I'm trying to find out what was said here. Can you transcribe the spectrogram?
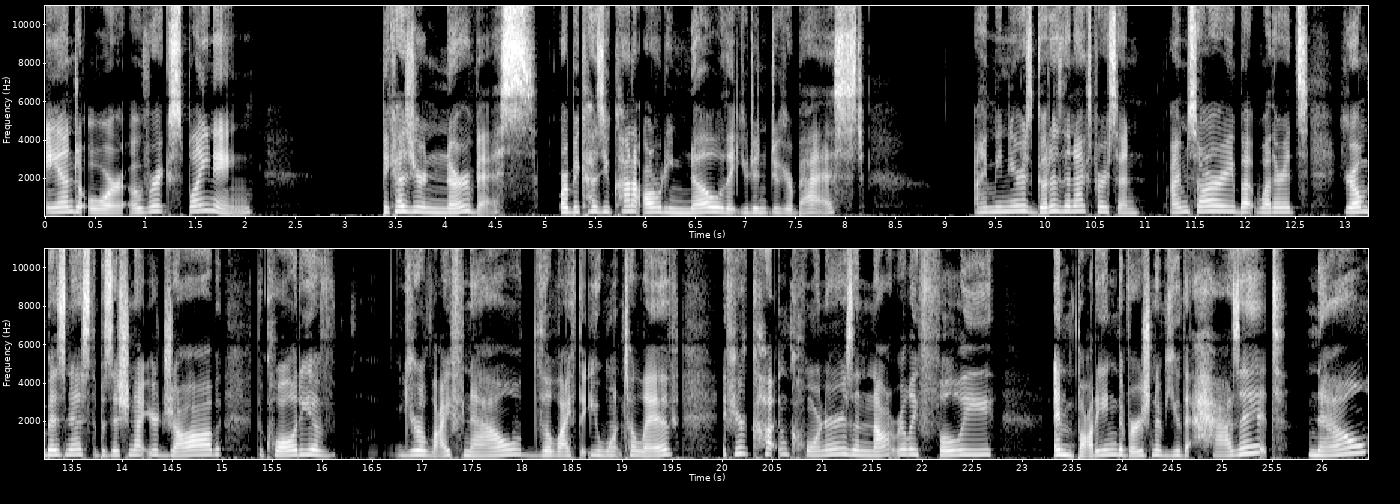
and or over explaining because you're nervous or because you kind of already know that you didn't do your best, I mean, you're as good as the next person. I'm sorry, but whether it's your own business, the position at your job, the quality of your life now, the life that you want to live, if you're cutting corners and not really fully embodying the version of you that has it now,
